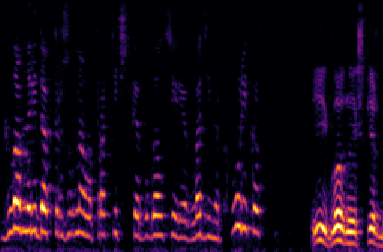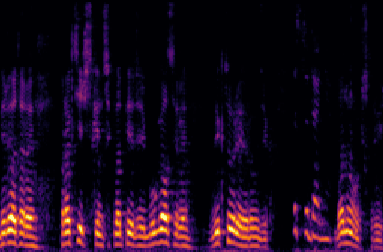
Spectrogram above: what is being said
главный редактор журнала «Практическая бухгалтерия» Владимир Хвориков. И главный эксперт беретора практической энциклопедии бухгалтера Виктория Рудик. До свидания. До новых встреч.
